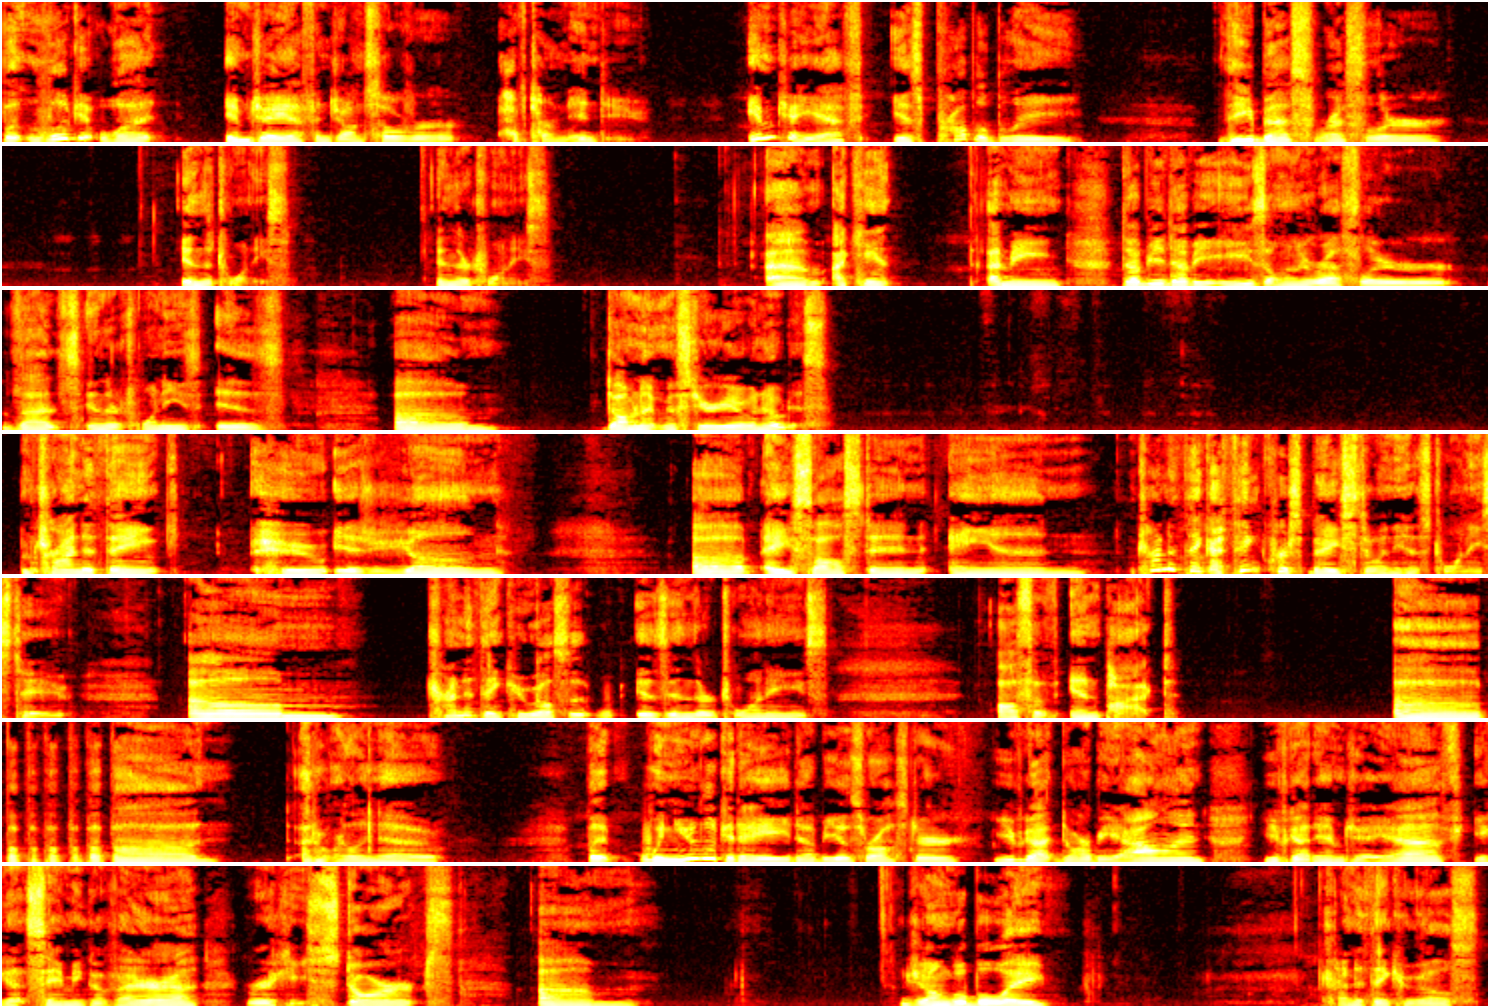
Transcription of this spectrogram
but look at what MJF and John Silver have turned into. MJF is probably the best wrestler in the 20s. In their 20s. Um, I can't, I mean, WWE's only wrestler that's in their 20s is um, Dominik Mysterio and Otis. I'm trying to think who is young. Uh, Ace Austin and I'm trying to think. I think Chris Bey's still in his 20s too. Um, trying to think who else is in their 20s off of Impact. Uh, I don't really know. But when you look at AEW's roster, you've got Darby Allin, you've got MJF, you got Sammy Guevara, Ricky Starks, um, Jungle Boy. I'm trying to think who else.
